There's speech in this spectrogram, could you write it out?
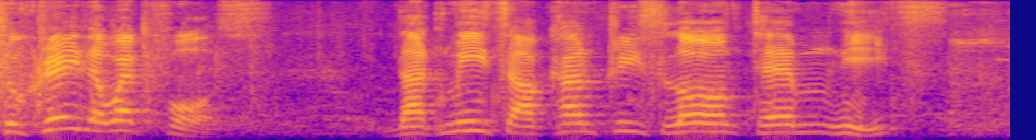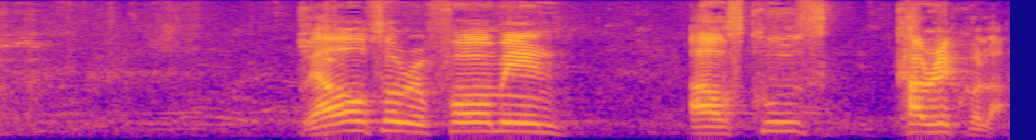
to create a workforce that meets our country's long-term needs, we are also reforming our school's curricula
